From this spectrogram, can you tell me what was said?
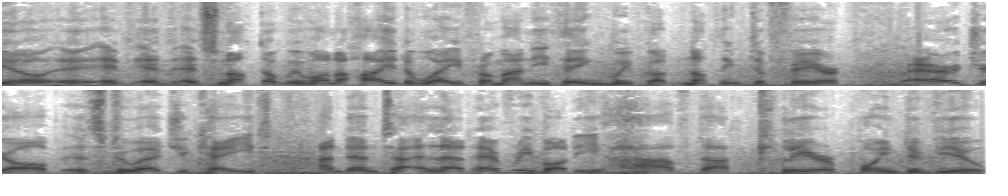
You know, it, it, it's not that we want to hide away from anything. We've got nothing to fear. Our job is to educate and then to let everybody have that clear point of view.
